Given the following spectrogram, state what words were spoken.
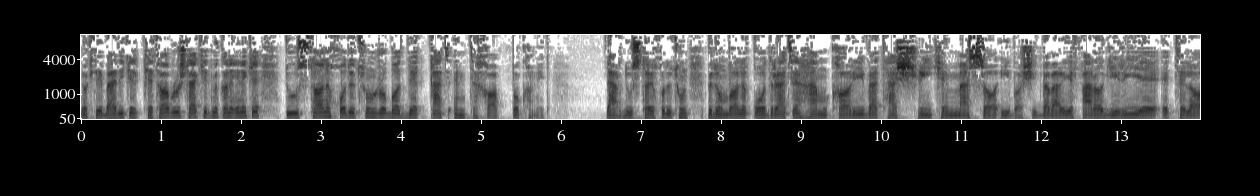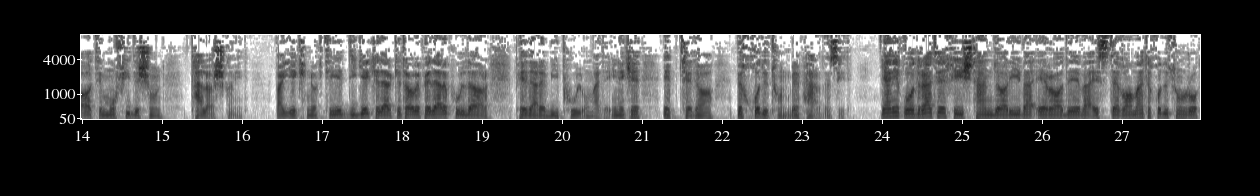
نکته بعدی که کتاب روش تاکید می‌کنه اینه که دوستان خودتون رو با دقت انتخاب بکنید. در دوستای خودتون به دنبال قدرت همکاری و تشریک مساعی باشید و برای فراگیری اطلاعات مفیدشون تلاش کنید. و یک نکته دیگه که در کتاب پدر پولدار پدر بی پول اومده اینه که ابتدا به خودتون بپردازید. یعنی قدرت خیشتنداری و اراده و استقامت خودتون رو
